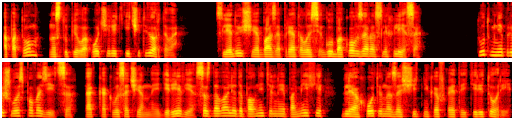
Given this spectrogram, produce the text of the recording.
А потом наступила очередь и четвертого. Следующая база пряталась глубоко в зарослях леса. Тут мне пришлось повозиться, так как высоченные деревья создавали дополнительные помехи для охоты на защитников этой территории.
